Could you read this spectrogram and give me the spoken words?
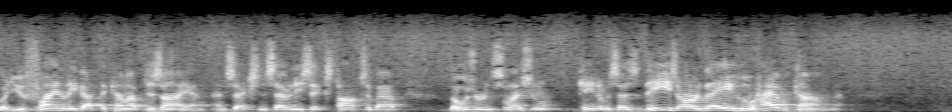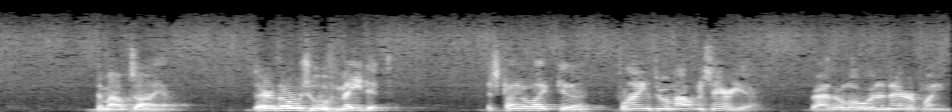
But you finally got to come up to Zion. And section 76 talks about those who are in celestial kingdom. Says, These are they who have come to Mount Zion. They're those who have made it. It's kind of like uh, flying through a mountainous area, rather low in an airplane.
